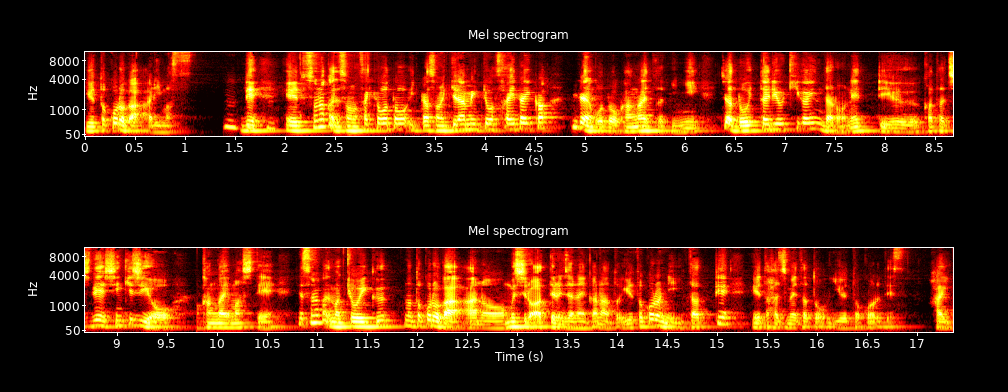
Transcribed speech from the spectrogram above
いうところがあります。で、えーとその中でその先ほど言ったそのきらめきを最大化みたいなことを考えたときに、じゃあどういった領域がいいんだろうねっていう形で新規事業を考えまして、でその中でまあ教育のところがあのむしろ合ってるんじゃないかなというところに至って、えーと始めたというところです。はい。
